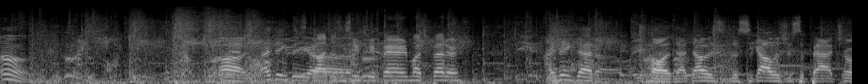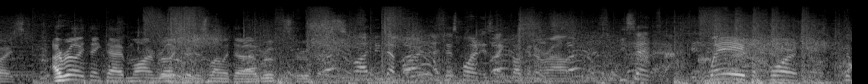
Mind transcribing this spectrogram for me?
Uh, Uh, I think the Sagat uh, doesn't seem to be faring much better. I think that uh, what do you call it? That that was the Sagat was just a bad choice. I really think that Martin really should have just went with the Rufus Rufus. Well, I think that Martin at this point is like fucking around. He said way before the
